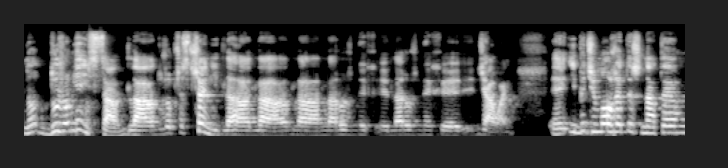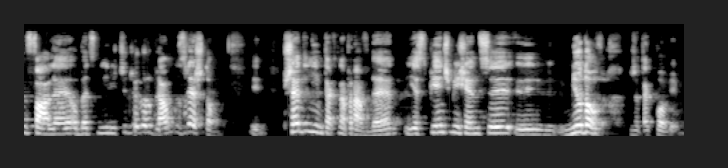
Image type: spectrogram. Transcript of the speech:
no, dużo miejsca, dla, dużo przestrzeni dla, dla, dla, dla, różnych, dla różnych y, działań. Y, I być może też na tę falę obecnie liczy Grzegorz Braun. Zresztą przed nim tak naprawdę jest pięć miesięcy miodowych, że tak powiem.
